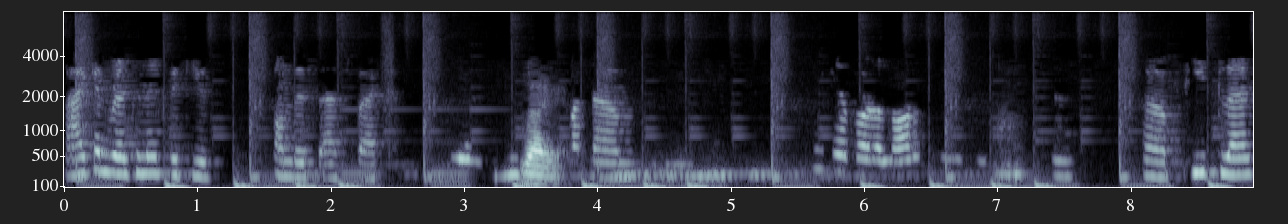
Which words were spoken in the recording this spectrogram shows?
I can resonate with you on this aspect. Right, But um, thinking about a lot of things uh, peaceless,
